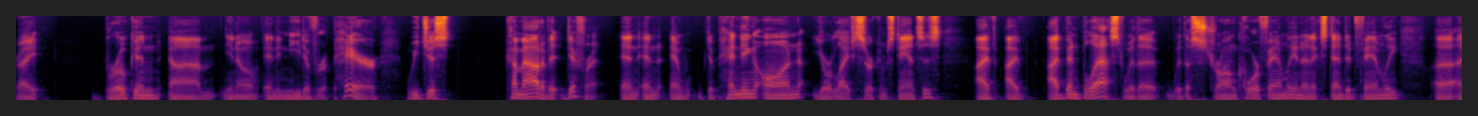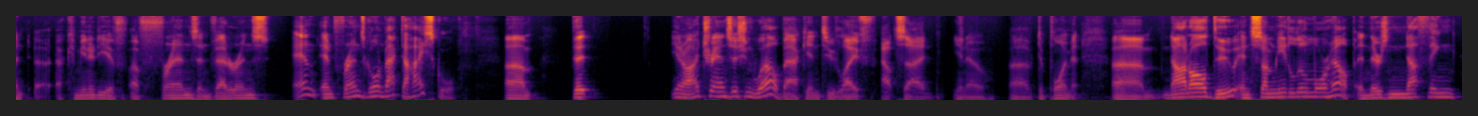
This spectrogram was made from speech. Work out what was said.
right? Broken, um, you know, and in need of repair. We just come out of it different, and and and depending on your life circumstances, I've I've I've been blessed with a with a strong core family and an extended family, uh, a, a, community of, of, friends and veterans and and friends going back to high school. Um, that you know I transitioned well back into life outside you know uh, deployment. Um, not all do, and some need a little more help, and there's nothing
